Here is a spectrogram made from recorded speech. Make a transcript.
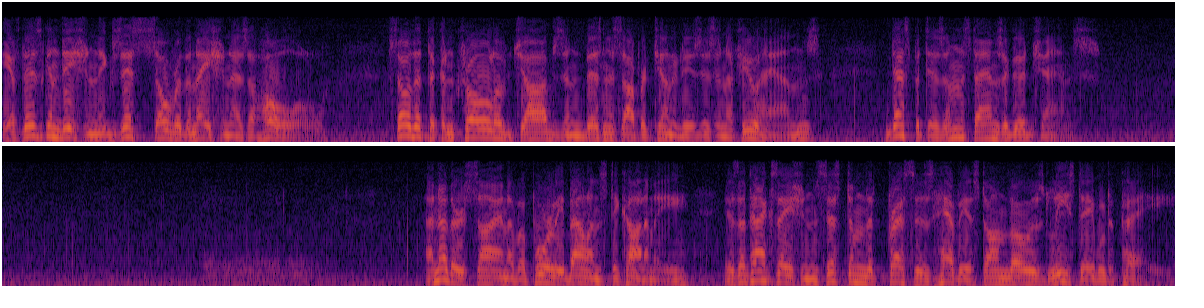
If this condition exists over the nation as a whole, so that the control of jobs and business opportunities is in a few hands, despotism stands a good chance. Another sign of a poorly balanced economy is a taxation system that presses heaviest on those least able to pay.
